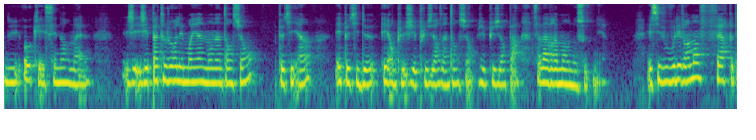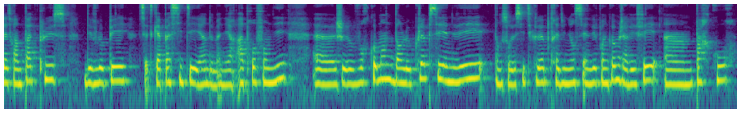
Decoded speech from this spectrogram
du OK, c'est normal. J'ai pas toujours les moyens de mon intention, petit 1 et petit 2, et en plus j'ai plusieurs intentions, j'ai plusieurs parts. Ça va vraiment nous soutenir. Et si vous voulez vraiment faire peut-être un pas de plus, développer cette capacité hein, de manière approfondie, euh, je vous recommande dans le club CNV, donc sur le site club-cnv.com, j'avais fait un parcours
